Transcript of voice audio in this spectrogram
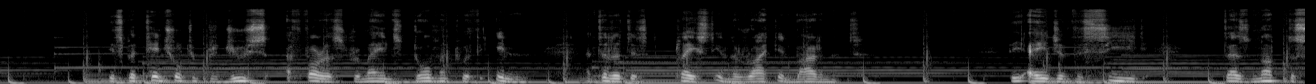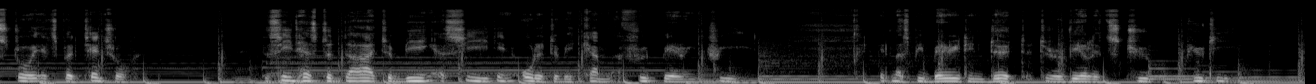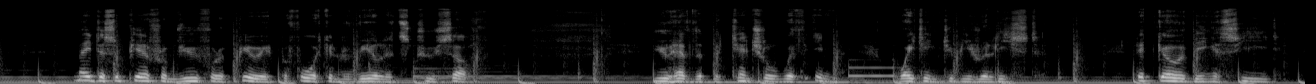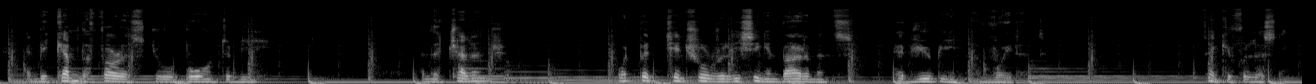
Its potential to produce a forest remains dormant within until it is placed in the right environment the age of the seed does not destroy its potential. The seed has to die to being a seed in order to become a fruit bearing tree. It must be buried in dirt to reveal its true beauty. It may disappear from view for a period before it can reveal its true self. You have the potential within, waiting to be released. Let go of being a seed and become the forest you were born to be. And the challenge what potential releasing environments have you been avoided? Thank you for listening.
